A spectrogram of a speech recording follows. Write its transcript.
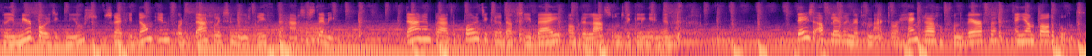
Wil je meer politiek nieuws? Schrijf je dan in voor de dagelijkse nieuwsbrief De Haagse Stemming. Daarin praat de politieke redactie je bij over de laatste ontwikkelingen in Den Haag. Deze aflevering werd gemaakt door Henk Ruighoek van de Werven en Jan-Paul de Bond.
